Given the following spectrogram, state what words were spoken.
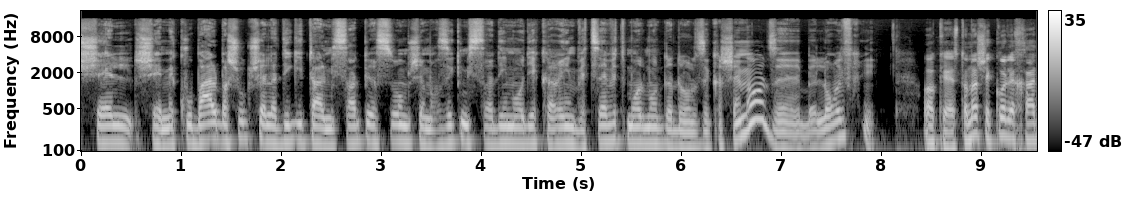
של, שמקובל בשוק של הדיגיטל, משרד פרסום שמחזיק משרדים מאוד יקרים וצוות מאוד מאוד גדול, זה קשה מאוד, זה לא רווחי. אוקיי, אז אתה אומר שכל אחד,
